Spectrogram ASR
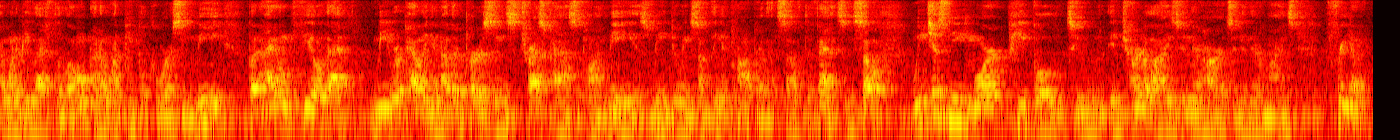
I want to be left alone. I don't want people coercing me, but I don't feel that me repelling another person's trespass upon me is me doing something improper. That's self-defense. And so we just need more people to internalize in their hearts and in their minds freedom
